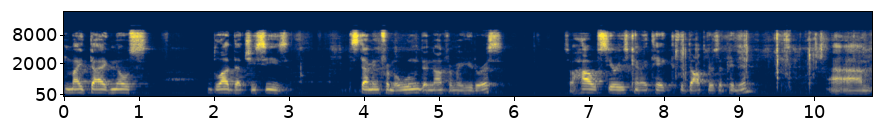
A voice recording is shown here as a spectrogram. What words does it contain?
might diagnose blood that she sees stemming from a wound and not from her uterus. So, how serious can I take the doctor's opinion? Um,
